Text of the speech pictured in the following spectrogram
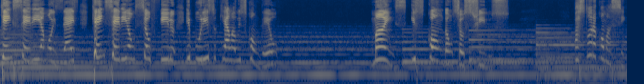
quem seria Moisés, quem seria o seu filho, e por isso que ela o escondeu. Mães, escondam seus filhos. Pastora, como assim?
